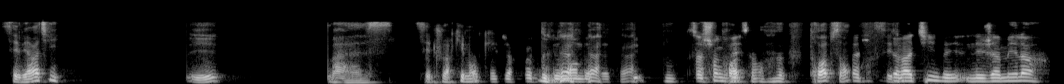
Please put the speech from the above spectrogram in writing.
c'est Verratti. Et bah, c'est le joueur qui manque. Sachant que 3 absents. Verratti n'est jamais là.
